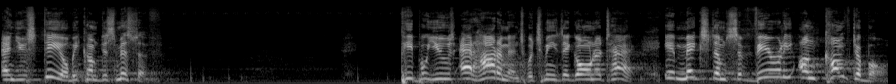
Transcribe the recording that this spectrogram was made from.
and you still become dismissive. People use ad hominems, which means they go on attack. It makes them severely uncomfortable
